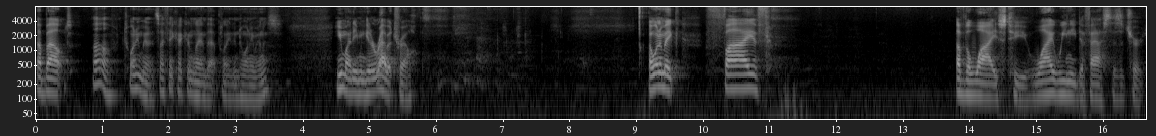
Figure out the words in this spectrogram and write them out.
about, oh, 20 minutes. I think I can land that plane in 20 minutes. You might even get a rabbit trail. I want to make five of the whys to you, why we need to fast as a church.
